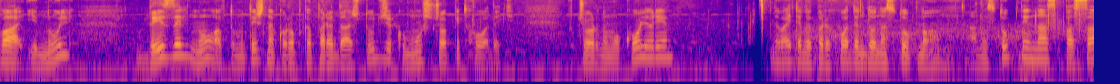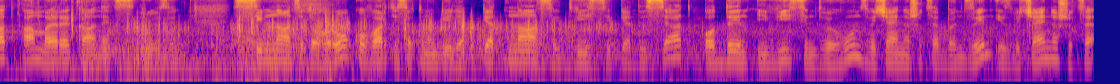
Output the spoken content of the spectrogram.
2,0. Дизель, ну, автоматична коробка передач. Тут же кому що підходить. В чорному кольорі. Давайте ми переходимо до наступного. А наступний в нас Passat Американець, друзі. З 17-го року вартість автомобіля 15250, 1,8 двигун. Звичайно, що це бензин і звичайно, що це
